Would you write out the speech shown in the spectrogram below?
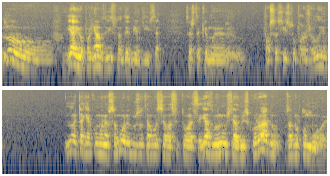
Ну, я його прийняв, звісно, де б я дівся. Це ж таки ми по сусідству прожили. Ну, і так як у мене в самолі дуже там весела ситуація, я звернувся в міську раду за допомогою.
